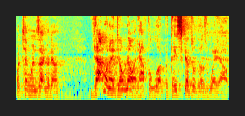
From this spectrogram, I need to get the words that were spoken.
What? When does that go down? That one I don't know. I'd have to look, but they scheduled those way out.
